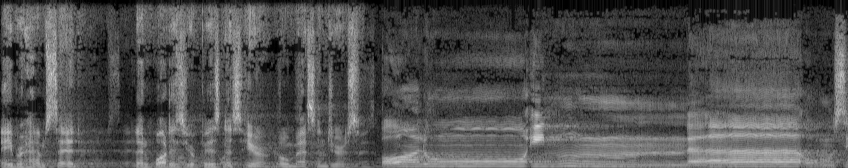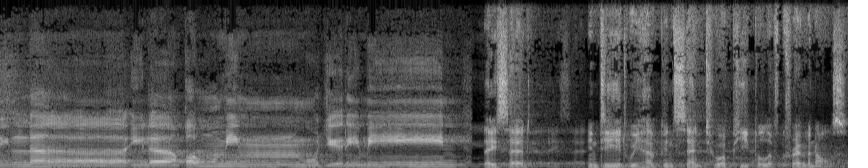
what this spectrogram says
Abraham said, Then what is your business here, O messengers? They said, Indeed, we have been sent to a people of criminals.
